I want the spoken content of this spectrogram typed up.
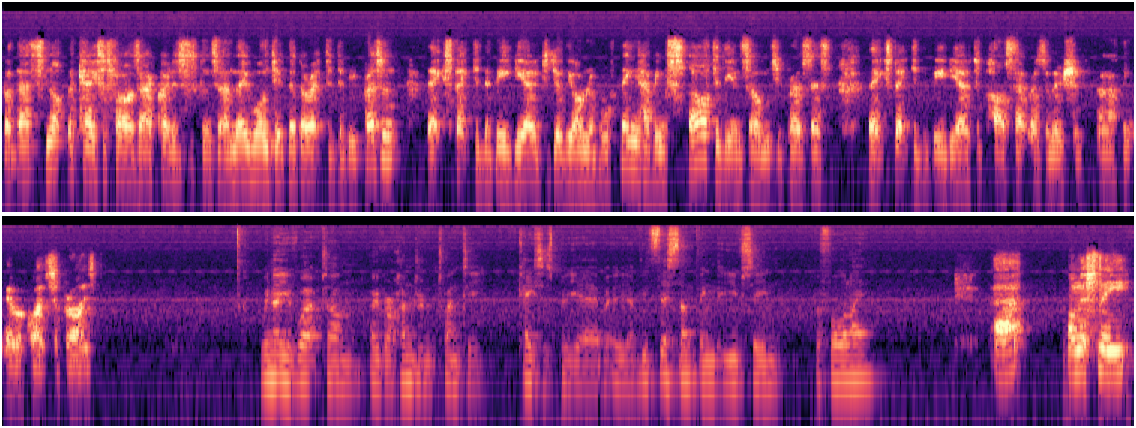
But that's not the case as far as our creditors is concerned. They wanted the director to be present. They expected the BDO to do the honourable thing. Having started the insolvency process, they expected the BDO to pass that resolution. And I think they were quite surprised. We know you've worked on over 120 cases per year, but is this something that you've seen before, Lane? Uh, honestly,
